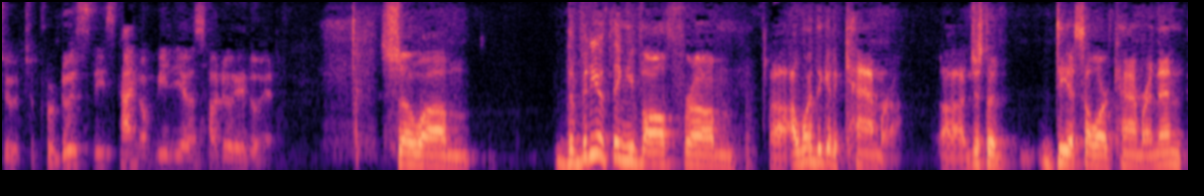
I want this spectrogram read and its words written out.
to, to produce these kind of videos? How do you do it? So um, the video thing evolved from, uh, I wanted to get a camera, uh, just a DSLR camera. And then,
